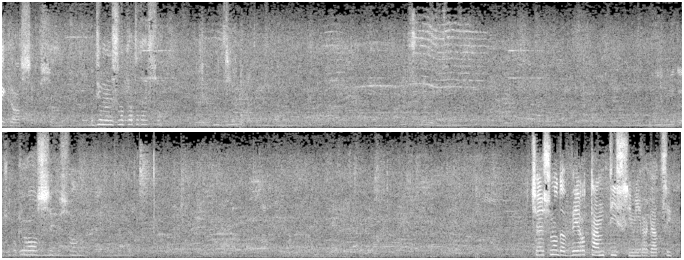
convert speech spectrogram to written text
Che grosse che sono. Oddio, me ne sono accorto adesso. Oddio. Grosse che sono. Ce ne sono davvero tantissimi ragazzi.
